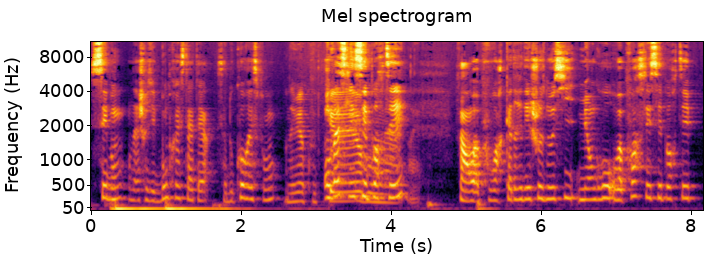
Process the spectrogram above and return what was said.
c'est bon, on a choisi le bon prestataire, ça nous correspond. On a eu un coup de On va se laisser porter. Enfin, on va pouvoir cadrer des choses nous aussi, mais en gros, on va pouvoir se laisser porter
